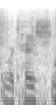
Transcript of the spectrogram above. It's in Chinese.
这么开心。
